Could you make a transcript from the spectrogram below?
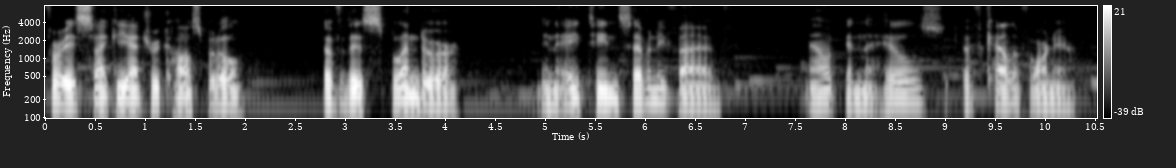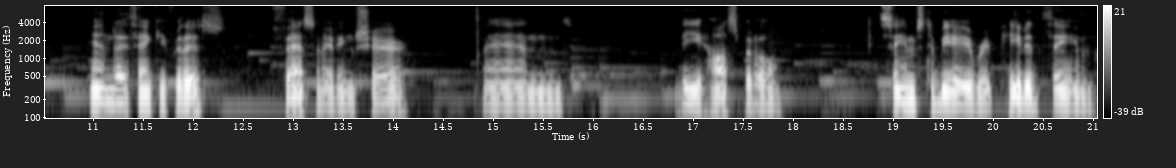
for a psychiatric hospital of this splendor in 1875 out in the hills of California? And I thank you for this fascinating share. And the hospital seems to be a repeated theme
